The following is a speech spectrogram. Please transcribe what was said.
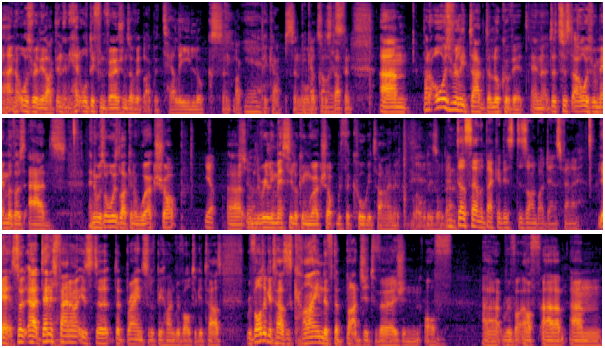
Uh, and I always really liked it. And then he had all different versions of it, like with telly looks and like Yeah. pickups and all Pickup that sort of stuff. And um, but I always really dug the look of it, and it's just I always remember those ads. And it was always like in a workshop, Yep. uh, sure. really messy looking workshop with the cool guitar in it. Well, all these all down. it does say on the back it is designed by Dennis Fano. Yeah, so uh, Dennis Fano is the, the brain sort of behind Rivolta Guitars. Rivolta Guitars is kind of the budget version of uh, Revol- of uh, um,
